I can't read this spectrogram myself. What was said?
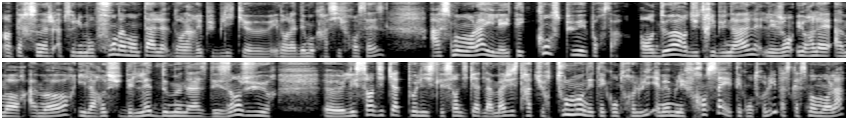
un personnage absolument fondamental dans la République euh, et dans la démocratie française. À ce moment-là, il a été conspué pour ça. En dehors du tribunal, les gens hurlaient à mort, à mort. Il a reçu des lettres de menaces, des injures. Euh, les syndicats de police, les syndicats de la magistrature, tout le monde était contre lui, et même les Français étaient contre lui, parce qu'à ce moment-là,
